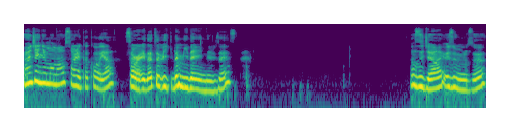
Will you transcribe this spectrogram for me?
önce limona sonra kakaoya sonra da tabii ki de mideye indireceğiz. Hızlıca üzümümüzü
